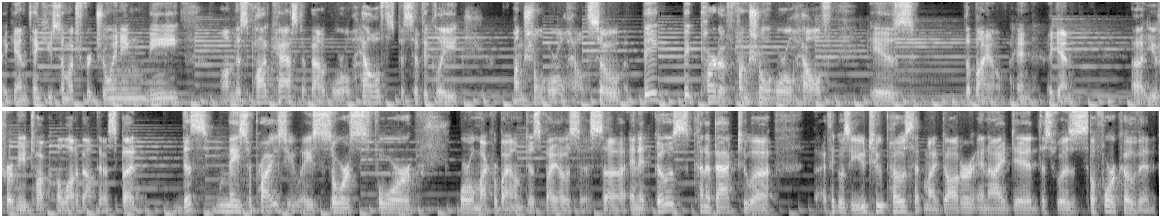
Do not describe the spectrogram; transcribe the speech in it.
Again, thank you so much for joining me on this podcast about oral health, specifically functional oral health. So, a big, big part of functional oral health is the biome. And again, uh, you've heard me talk a lot about this, but this may surprise you a source for oral microbiome dysbiosis. Uh, and it goes kind of back to a I think it was a YouTube post that my daughter and I did. This was before COVID.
